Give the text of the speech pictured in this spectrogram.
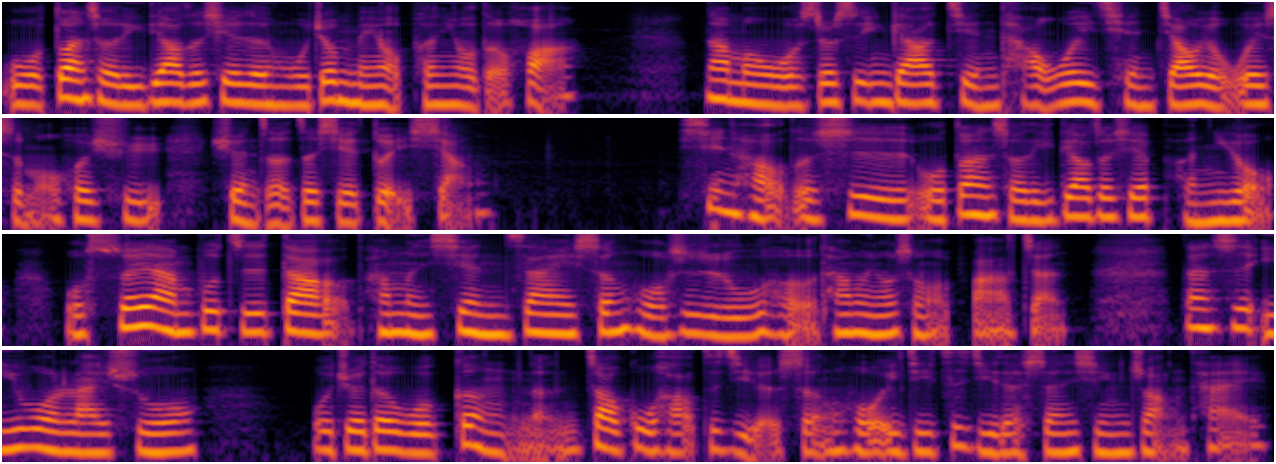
我断舍离掉这些人，我就没有朋友的话。那么我就是应该要检讨我以前交友为什么会去选择这些对象。幸好的是，我断舍离掉这些朋友。我虽然不知道他们现在生活是如何，他们有什么发展，但是以我来说，我觉得我更能照顾好自己的生活以及自己的身心状态。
